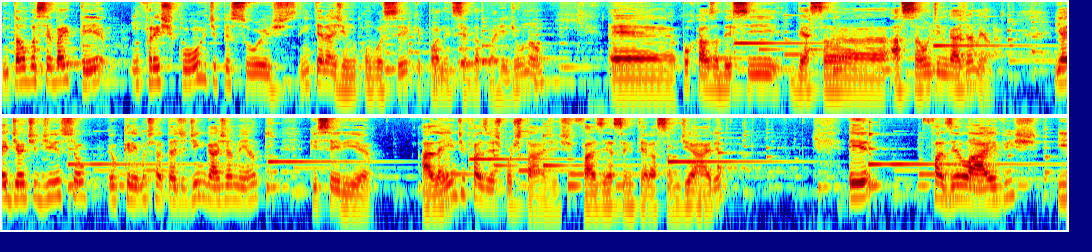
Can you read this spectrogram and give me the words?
Então você vai ter um frescor de pessoas interagindo com você, que podem ser da tua rede ou não, é, por causa desse, dessa ação de engajamento. E aí, diante disso, eu, eu criei uma estratégia de engajamento que seria, além de fazer as postagens, fazer essa interação diária e fazer lives e,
